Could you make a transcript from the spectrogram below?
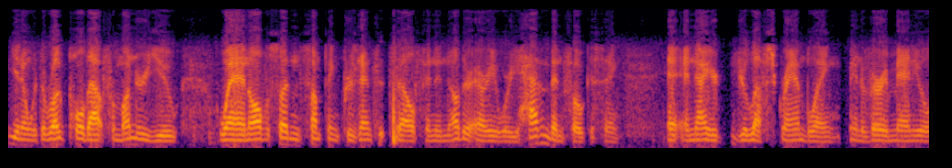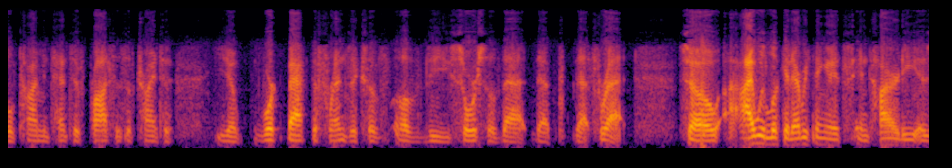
you know, with the rug pulled out from under you when all of a sudden something presents itself in another area where you haven't been focusing, and, and now you're you're left scrambling in a very manual, time-intensive process of trying to, you know, work back the forensics of of the source of that that that threat. So I would look at everything in its entirety as,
